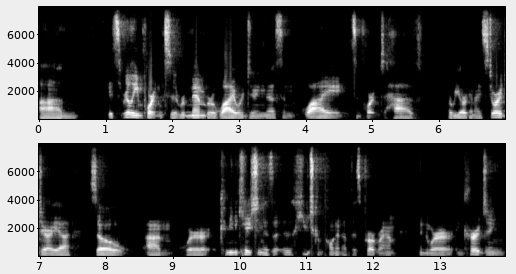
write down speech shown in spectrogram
um, it's really important to remember why we're doing this and why it's important to have a reorganized storage area. So um, where communication is a, a huge component of this program, and we're encouraging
